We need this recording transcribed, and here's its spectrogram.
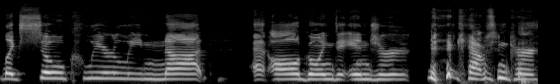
like so clearly not at all going to injure Captain Kirk.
